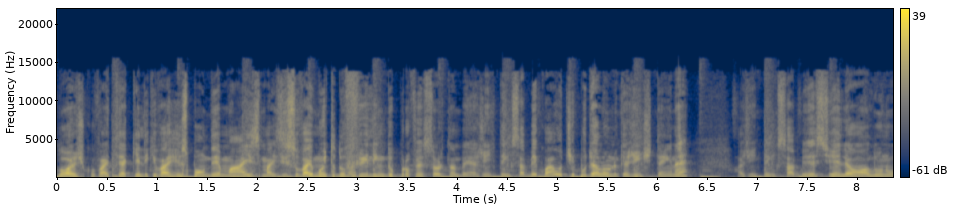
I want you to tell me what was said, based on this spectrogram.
Lógico, vai ter aquele que vai responder mais, mas isso vai muito do feeling do professor também. A gente tem que saber qual é o tipo de aluno que a gente tem, né? A gente tem que saber se ele é um aluno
